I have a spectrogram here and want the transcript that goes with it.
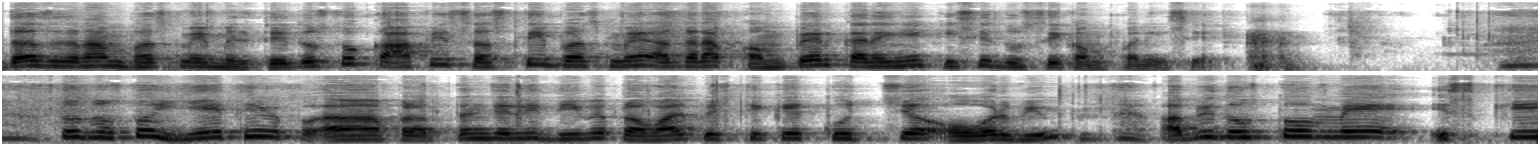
10 ग्राम भस्म मिलती है। दोस्तों, काफ़ी सस्ती भस्म है अगर आप कंपेयर करेंगे किसी दूसरी कंपनी से। तो दोस्तों, ये थे पतंजलि दिव्य प्रवाल पिष्टि के कुछ ओवरव्यू अभी दोस्तों, मैं इसके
